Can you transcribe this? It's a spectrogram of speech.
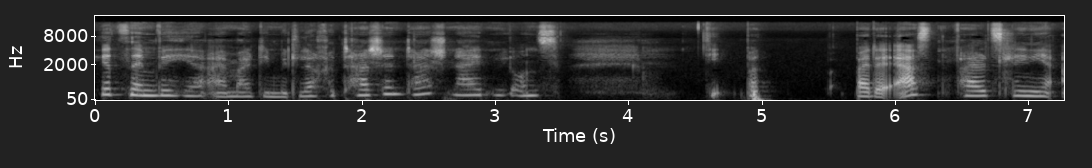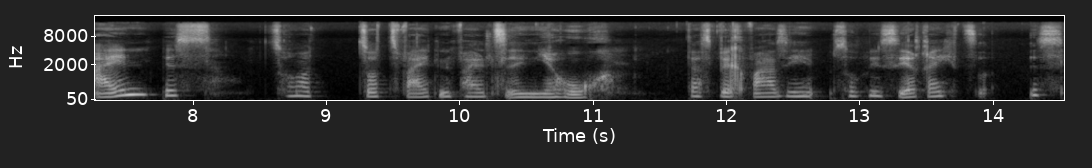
Jetzt nehmen wir hier einmal die mittlere Tasche. Da schneiden wir uns die, bei der ersten Falzlinie ein bis zur, zur zweiten Falzlinie hoch. Dass wir quasi, so wie sie rechts ist,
